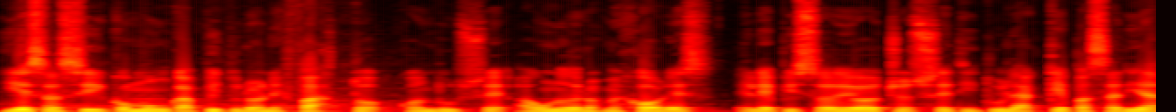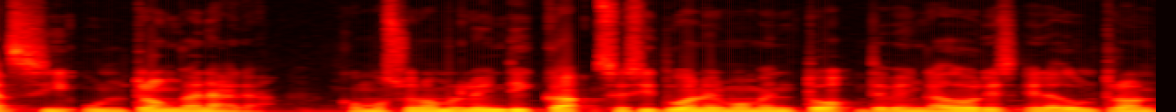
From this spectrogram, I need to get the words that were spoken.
Y es así como un capítulo nefasto conduce a uno de los mejores. El episodio 8 se titula ¿Qué pasaría si Ultron ganara? Como su nombre lo indica, se sitúa en el momento de Vengadores, era de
